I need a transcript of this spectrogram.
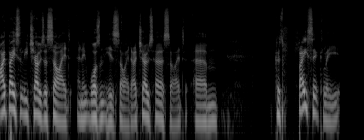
I basically chose a side, and it wasn't his side. I chose her side. Um, because basically,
